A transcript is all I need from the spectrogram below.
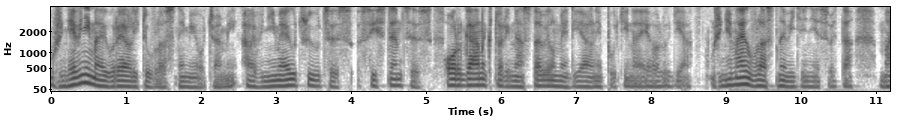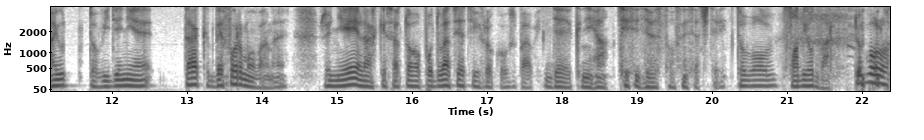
už nevnímajú realitu vlastnými očami, ale vnímajú ju cez systém, cez orgán, ktorý nastavil mediálne Putin a jeho ľudia. Už nemajú vlastné videnie sveta, majú to videnie tak deformované, že nie je ľahké sa toho po 20 rokoch zbaviť. Kde je kniha 1984? To bol slabý odvar. To bol,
